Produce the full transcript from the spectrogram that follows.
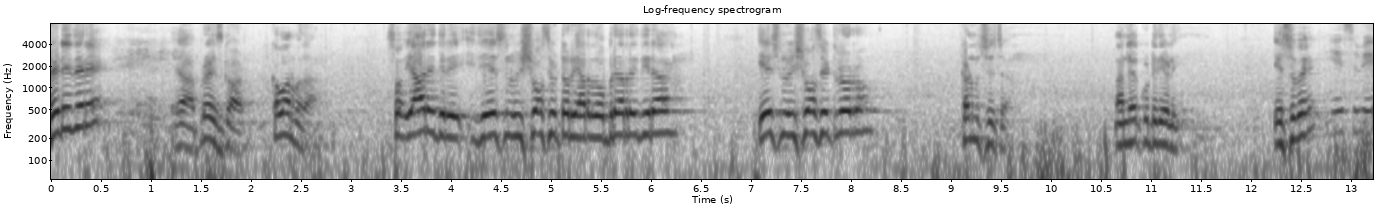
ರೆಡಿ ಇದ್ದೀರಿ? Yeah praise God come on ಬದ ಸೊ ಯಾರಿದ್ದೀರಿ? ಯೇಸುನ ವಿಶ್ವಾಸ ಇಟ್ಟವ್ರು ಯಾರು ಒಬ್ಬರು ಯಾರು ಇದ್ದೀರಾ? ಯೇಸುನ ವಿಶ್ವಾಸ ಇಟ್ಟಿರೋರು ಕಣ್ಮುಚ್ಚ ನಾನು ಹೇಳ್ಕೊಟ್ಟಿದ್ದೆ ಹೇಳಿ. ಯೇಸುವೆ ಯೇಸುವೆ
